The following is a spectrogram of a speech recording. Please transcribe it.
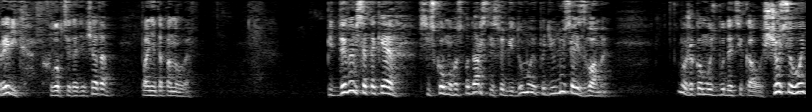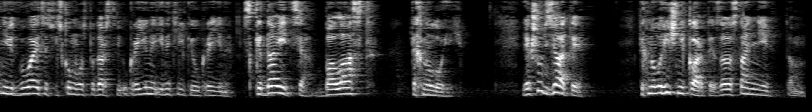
Привіт, хлопці та дівчата, пані та панове. Піддивився таке в сільському господарстві собі, думаю, поділюся із вами. Може, комусь буде цікаво, що сьогодні відбувається в сільському господарстві України і не тільки України. Скидається баласт технологій. Якщо взяти технологічні карти за останні там,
